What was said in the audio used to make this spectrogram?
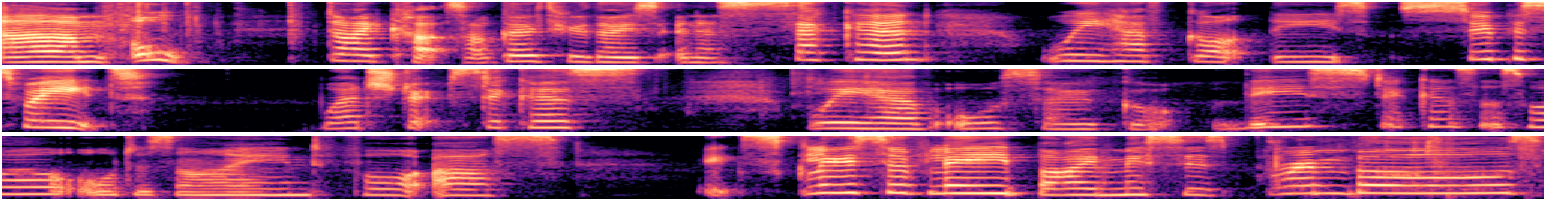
Um, oh, die cuts. I'll go through those in a second we have got these super sweet word strip stickers. We have also got these stickers as well, all designed for us exclusively by Mrs. Brimbles.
